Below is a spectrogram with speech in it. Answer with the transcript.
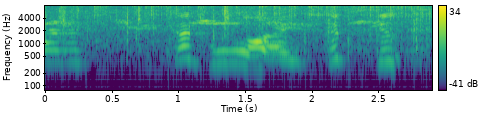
Good boy. Good scoot.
